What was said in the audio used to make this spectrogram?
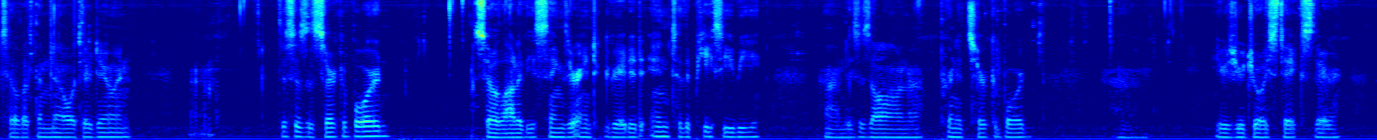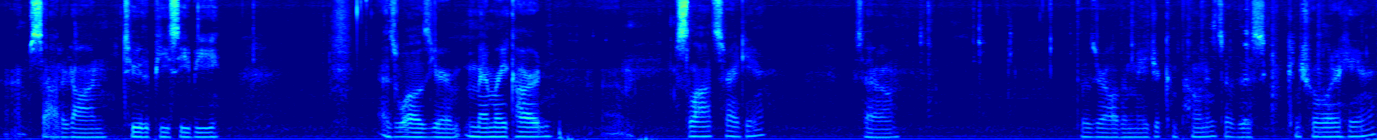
to let them know what they're doing. Um, this is the circuit board, so a lot of these things are integrated into the PCB. Um, this is all on a printed circuit board. Um, here's your joysticks. They're um, soldered on to the PCB as well as your memory card um, slots right here. So those are all the major components of this controller here.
